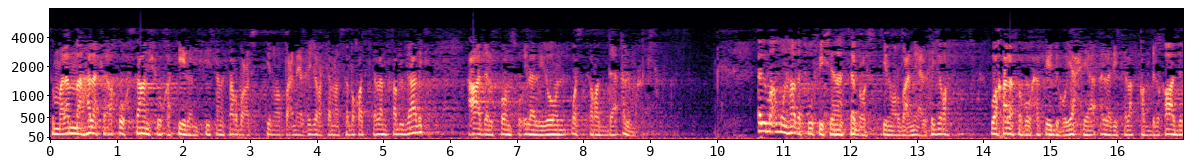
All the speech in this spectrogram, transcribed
ثم لما هلك أخوه سانشو قتيلا في سنة 64 و400 الهجرة كما سبق وتكلمت قبل ذلك عاد الفونسو إلى ليون واسترد الملك المأمون هذا توفي سنة 67 و400 الهجرة وخلفه حفيده يحيى الذي تلقب بالقادر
